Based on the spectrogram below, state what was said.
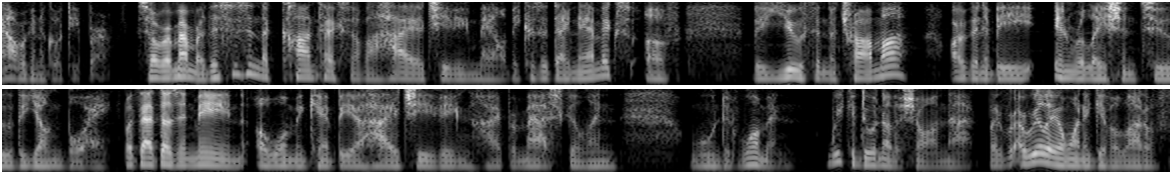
Now we're going to go deeper. So remember, this is in the context of a high achieving male because the dynamics of the youth and the trauma are going to be in relation to the young boy. But that doesn't mean a woman can't be a high achieving, hyper masculine, wounded woman. We could do another show on that. But I really I want to give a lot of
